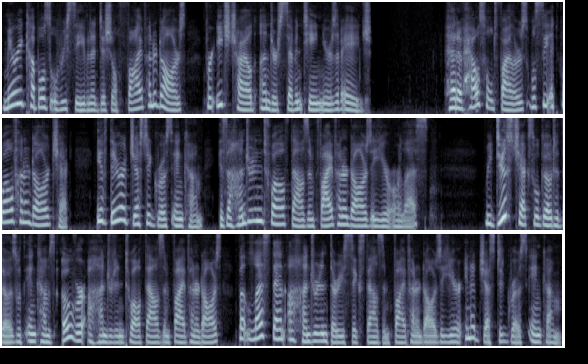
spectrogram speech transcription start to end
Married couples will receive an additional $500 for each child under 17 years of age. Head of household filers will see a $1,200 check if their adjusted gross income is $112,500 a year or less. Reduced checks will go to those with incomes over $112,500 but less than $136,500 a year in adjusted gross income.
